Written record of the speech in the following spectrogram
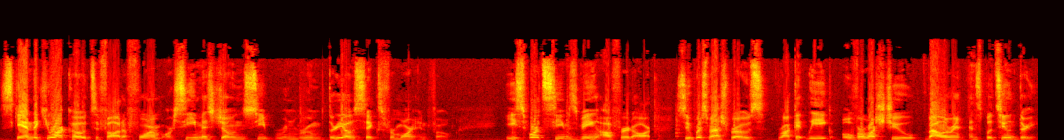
Scan the QR code to fill out a form or see Ms. Jones seat in room 306 for more info. Esports teams being offered are Super Smash Bros., Rocket League, Overwatch 2, Valorant, and Splatoon 3.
